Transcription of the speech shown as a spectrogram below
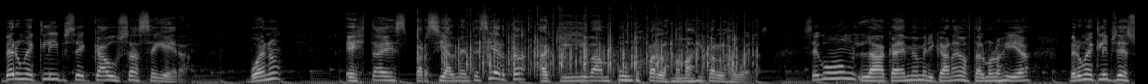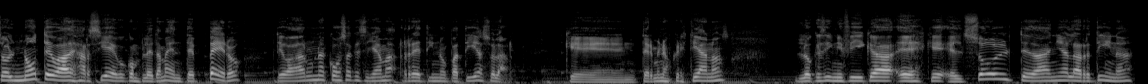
ver un eclipse causa ceguera. Bueno, esta es parcialmente cierta. Aquí van puntos para las mamás y para las abuelas. Según la Academia Americana de Oftalmología, ver un eclipse de sol no te va a dejar ciego completamente, pero te va a dar una cosa que se llama retinopatía solar, que en términos cristianos lo que significa es que el sol te daña la retina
